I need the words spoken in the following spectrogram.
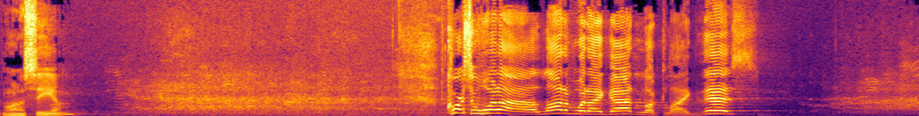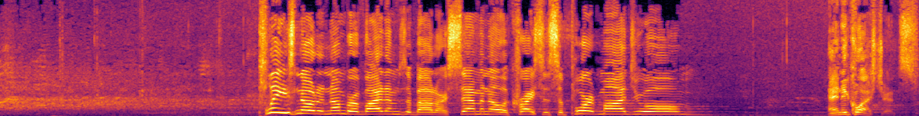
You want to see them? Of course, a lot of what I got looked like this. Please note a number of items about our Salmonella Crisis Support Module. Any questions?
